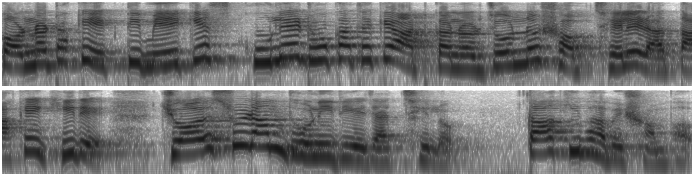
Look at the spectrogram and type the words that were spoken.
কর্ণাটকে একটি মেয়েকে স্কুলে ঢোকা থেকে আটকানোর জন্য সব ছেলেরা তাকে ঘিরে জয় শ্রীরাম ধ্বনি দিয়ে যাচ্ছিল। তা কীভাবে সম্ভব?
